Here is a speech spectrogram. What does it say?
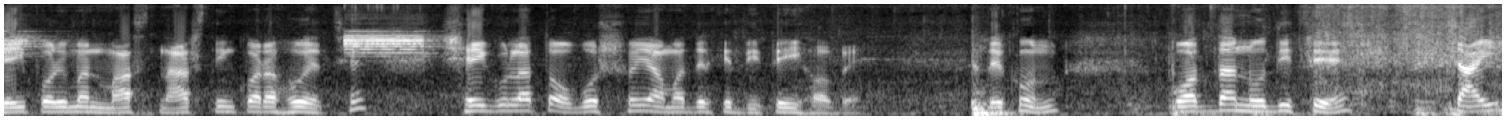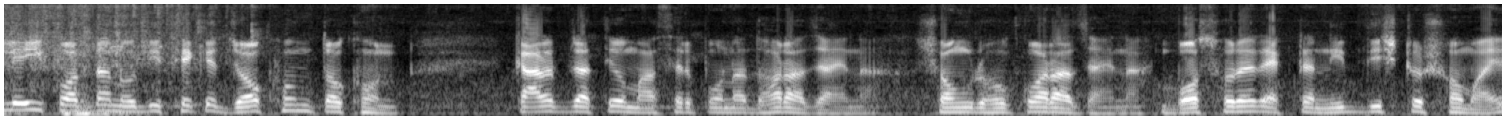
যেই পরিমাণ মাছ নার্সিং করা হয়েছে, সেইগুলা তো অবশ্যই আমাদেরকে দিতেই হবে। দেখুন, পদ্মা নদীতে, চাইলেই পদ্মা নদী থেকে যখন তখন কার্প জাতীয় মাছের পোনা ধরা যায় না, সংগ্রহ করা যায় না। বছরের একটা নির্দিষ্ট সময়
